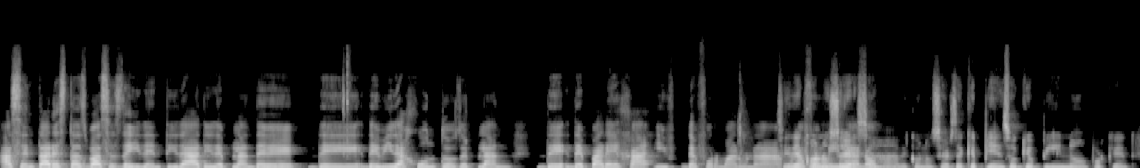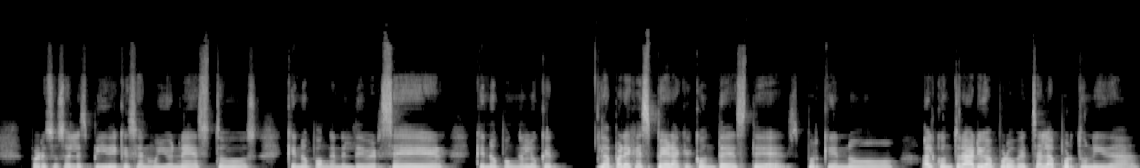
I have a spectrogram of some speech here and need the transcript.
asentar estas bases de identidad y de plan de, de, vida juntos, de plan de, de, pareja y de formar una, sí, de familia, ¿no? de conocerse qué pienso, qué opino, porque por eso se les pide que sean muy honestos, que no pongan el deber ser, que no pongan lo que la pareja espera que contestes, porque no, al contrario, aprovecha la oportunidad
